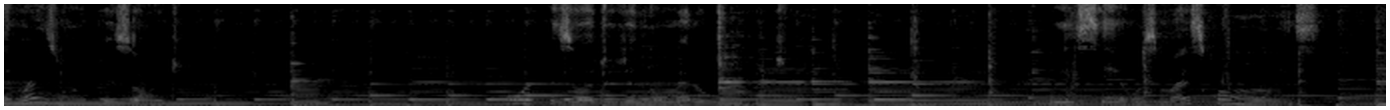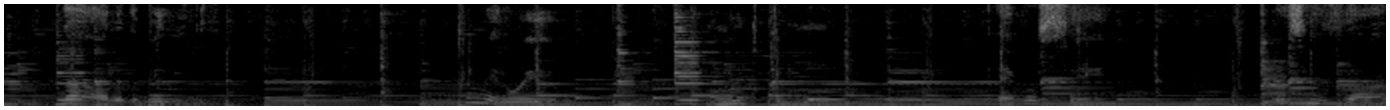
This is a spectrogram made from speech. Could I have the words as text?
é mais um episódio. O episódio de número 8. Os erros mais comuns da área da beleza. O primeiro erro, muito comum, é você precisar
